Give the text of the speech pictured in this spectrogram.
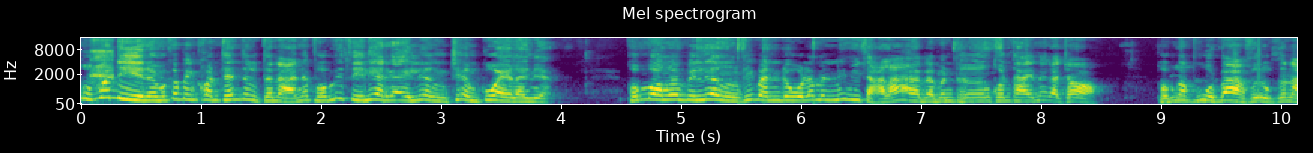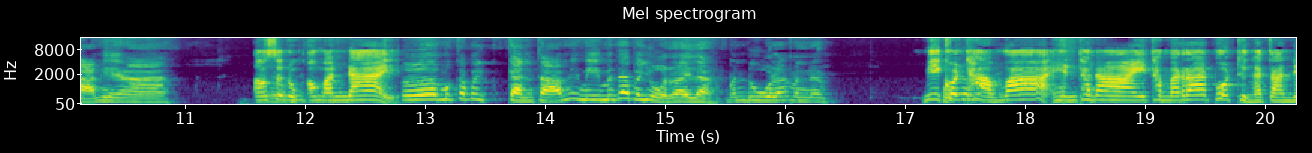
ผมว่าดีนะมันก็เป็นคอนเทนต์สนุกสนานนะผมไม่ซีเรียสกับไอ้เรื่องเชื่อมกล้วยอะไรเนี่ย ผมมองว่ามันเป็นเรื่องที่มันดูแล้วมันไม่มีสาระอะไรแบบบันเทิงคนไทยแม่งก็ชอบ ผมก็พูดบ้างสนุกสนานเฮฮาเอาสนุกเอามันได้ เออ มันก็ไปกลั่นถามไม่มีมันได้ประโยชน์อะไรล่ะ มันดูแล้วมันมีคนถามว่าเห็นทนายธรรมราชพูดถึงอาจารย์เด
